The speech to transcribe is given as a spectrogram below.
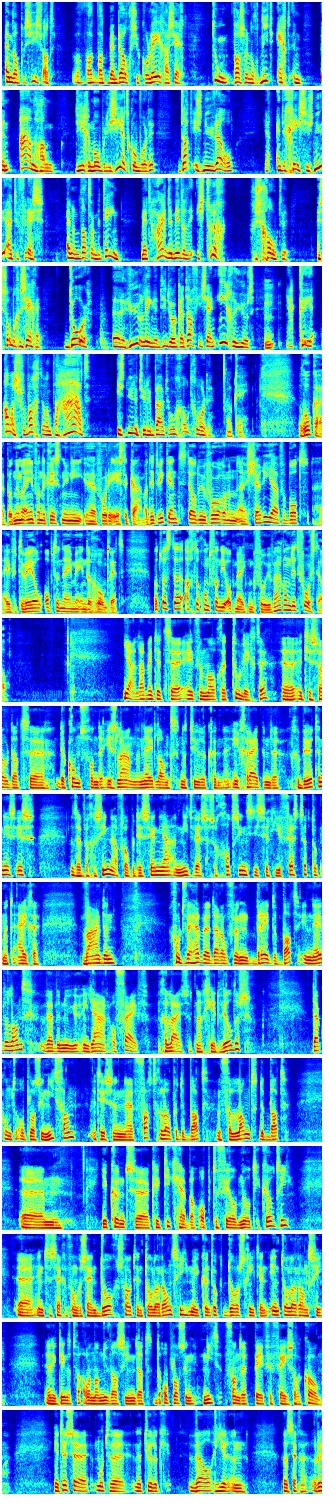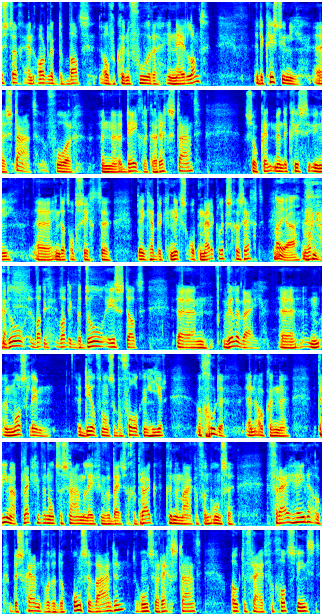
En dan precies wat, wat, wat mijn Belgische collega zegt... toen was er nog niet echt een, een aanhang die gemobiliseerd kon worden. Dat is nu wel. Ja, en de geest is nu uit de fles. En omdat er meteen met harde middelen is teruggeschoten... en sommigen zeggen door eh, huurlingen die door Gaddafi zijn ingehuurd... Ja, kun je alles verwachten, want de haat is nu natuurlijk buitengewoon groot geworden. Oké. Roel Kuiper, nummer 1 van de ChristenUnie eh, voor de Eerste Kamer. Dit weekend stelde u voor om een eh, sharia-verbod eh, eventueel op te nemen in de grondwet. Wat was de achtergrond van die opmerking voor u? Waarom dit voorstel? Ja, laat me dit eh, even mogen toelichten. Eh, het is zo dat eh, de komst van de islam naar Nederland natuurlijk een ingrijpende gebeurtenis is. Dat hebben we gezien de afgelopen decennia. Een niet-westerse godsdienst die zich hier vestigt, ook met eigen waarden. Goed, we hebben daarover een breed debat in Nederland. We hebben nu een jaar of vijf geluisterd naar Geert Wilders. Daar komt de oplossing niet van. Het is een eh, vastgelopen debat, een verlamd debat. Ehm, je kunt eh, kritiek hebben op te veel multiculti. eh, en te zeggen van we zijn doorgeschoten in tolerantie. Maar je kunt ook doorschieten in intolerantie. En ik denk dat we allemaal nu wel zien dat de oplossing niet van de PVV zal komen. Intussen moeten we natuurlijk wel hier een dat zeggen, rustig en ordelijk debat over kunnen voeren in Nederland. De ChristenUnie eh, staat voor een eh, degelijke rechtsstaat. Zo kent men de ChristenUnie. Eh, in dat opzicht denk heb ik niks opmerkelijks gezegd. Nou ja, Wat ik bedoel, wat ik, wat ik bedoel is dat ehm, willen wij een, moslim, een deel van onze bevolking hier... een goede en ook een prima plek geven in onze samenleving... waarbij ze gebruik kunnen maken van onze vrijheden... ook beschermd worden door onze waarden, door onze rechtsstaat... ook de vrijheid van godsdienst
